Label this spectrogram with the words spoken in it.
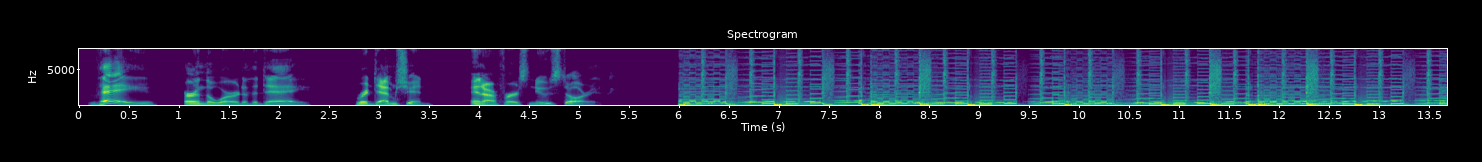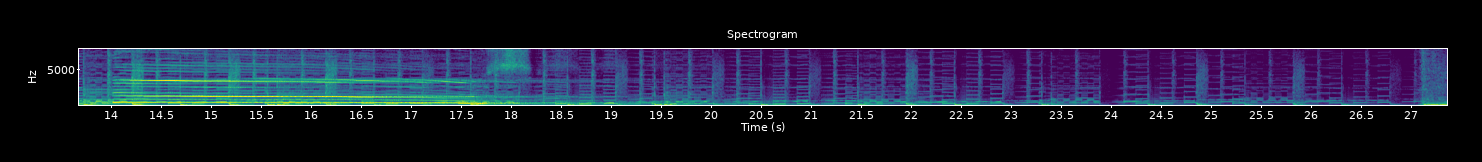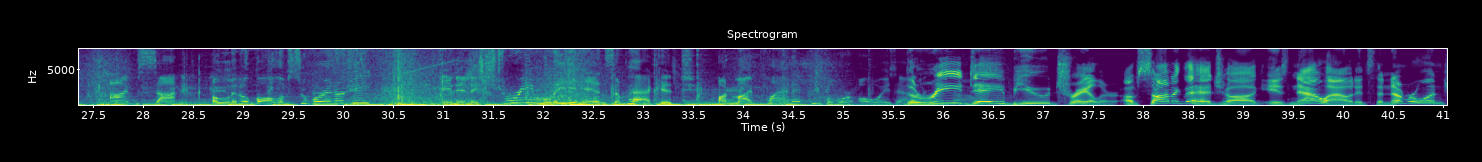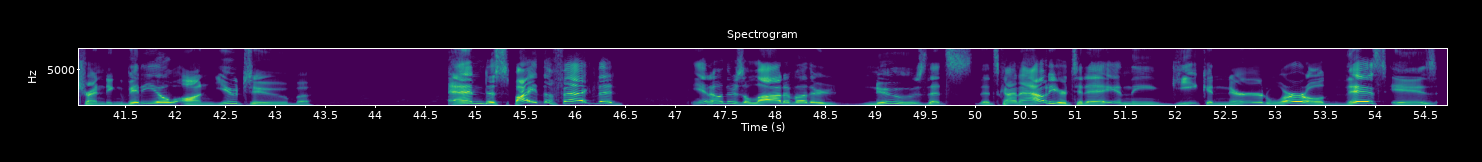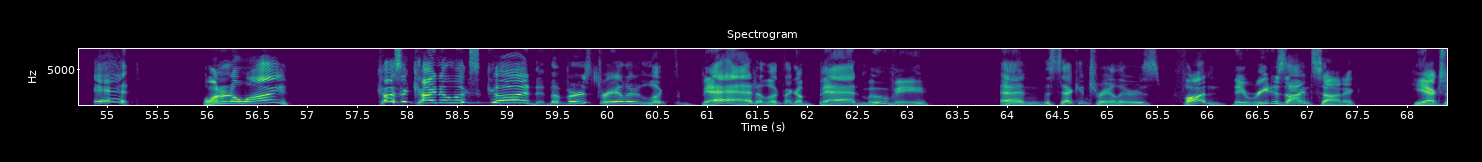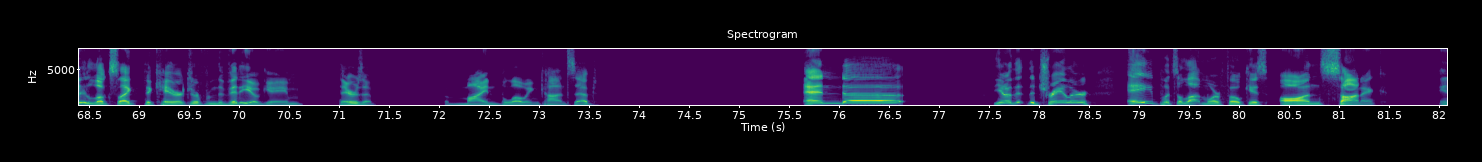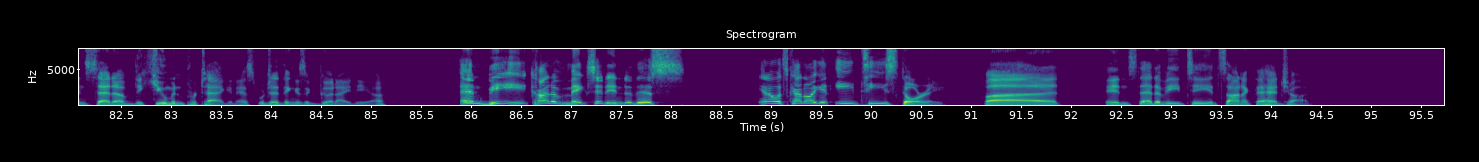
They earned the word of the day redemption in our first news story. Little ball of super energy in an extremely handsome package. On my planet, people were always The re-debuted trailer of Sonic the Hedgehog is now out. It's the number one trending video on YouTube. And despite the fact that you know there's a lot of other news that's that's kind of out here today in the geek and nerd world, this is it. Want to know why? Cause it kind of looks good. The first trailer looked bad. It looked like a bad movie. And the second trailer is fun. They redesigned Sonic. He actually looks like the character from the video game. There's a, a mind blowing concept. And, uh, you know, the, the trailer, A, puts a lot more focus on Sonic instead of the human protagonist, which I think is a good idea. And B, kind of makes it into this, you know, it's kind of like an E.T. story, but instead of ET, it's Sonic the Hedgehog.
